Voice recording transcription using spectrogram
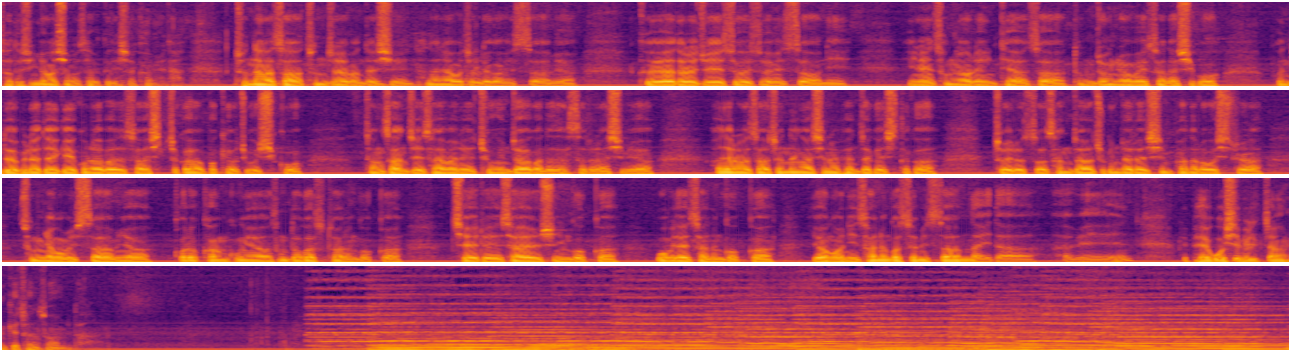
사도신경 하시며 새벽기도 시작합니다. 전능하사 천지를 만드신 하나님 아버지를 내가 믿사하며 그의 아들 주 예수 그리스도 믿사오니 이는 성령을 잉태하사 동정녀에서 나시고 본디오 빌라드에게 고난을 받으사 십자가 박혀 죽으시고 장사한 지 사흘 죽은 자와 가운데 사살을 하시며 하늘로서 전능하시는 편자 계시다가 저희로서 산자와 죽은 자를 심판하러 오시리라 성령을 믿사하며 거룩한 공예와 성도가 수도하는 것과 죄를 사하여 주신 것과 몸이 되 사는 것과 영원히 사는 것을 믿사옵나이다. 아멘. 우리 151장 함께 찬송합니다.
